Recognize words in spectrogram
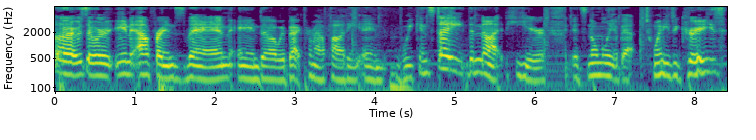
right, so we're in our friend's van and uh, we're back from our party and we can stay the night here. It's normally about 20 degrees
